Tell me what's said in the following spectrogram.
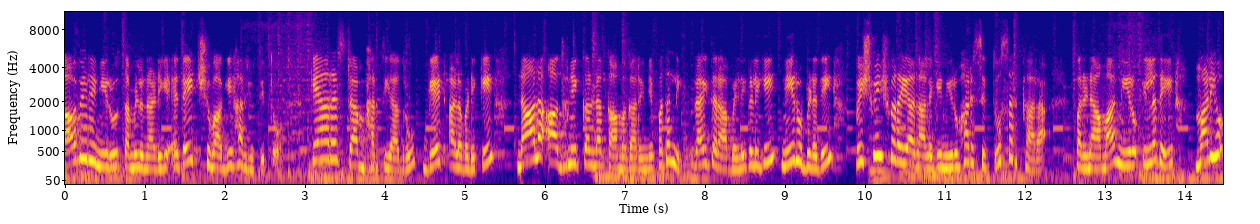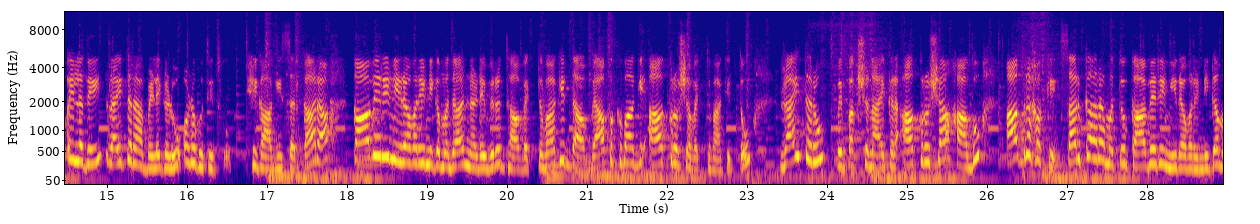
ಕಾವೇರಿ ನೀರು ತಮಿಳುನಾಡಿಗೆ ಯಥೇಚ್ಛವಾಗಿ ಹರಿಯುತ್ತಿತ್ತು. ಕೆಆರ್ಎಸ್ ಡ್ಯಾಂ ಭರ್ತಿಯಾದರೂ ಗೇಟ್ ಅಳವಡಿಕೆ, ನಾಲಾ ಆಧುನೀಕರಣ ಕಾಮಗಾರಿ ನೆಪದಲ್ಲಿ ರೈತರ ಬೆಳೆಗಳಿಗೆ ನೀರು ಬಿಡದೆ ವಿಶ್ವೇಶ್ವರಯ್ಯ ನಾಲೆಗೆ ನೀರು ಹರಿಸಿತ್ತು ಸರ್ಕಾರ. ಪರಿಣಾಮ ನೀರು ಇಲ್ಲದೆ ಮಳೆಯೂ ಇಲ್ಲದೆ ರೈತರ ಬೆಳೆಗಳು ಒಣಗುತ್ತಿದ್ವು. ಹೀಗಾಗಿ ಸರ್ಕಾರ ಕಾವೇರಿ ನೀರಾವರಿ ನಿಗಮದ ನಡೆ ವಿರುದ್ಧ ವ್ಯಕ್ತವಾಗಿದ್ದ ವ್ಯಾಪಕವಾಗಿ ಆಕ್ರೋಶ ವ್ಯಕ್ತವಾಗಿತ್ತು. ರೈತರು, ವಿಪಕ್ಷ ನಾಯಕರ ಆಕ್ರೋಶ ಹಾಗೂ ಆಗ್ರಹಕ್ಕೆ ಸರ್ಕಾರ ಮತ್ತು ಕಾವೇರಿ ನೀರಾವರಿ ನಿಗಮ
